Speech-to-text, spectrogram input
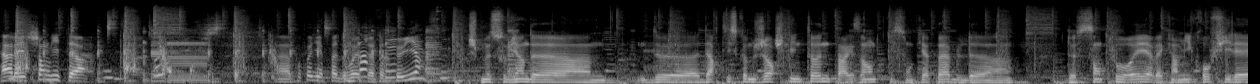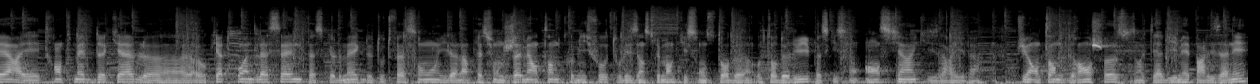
Allez, chant guitare. Euh, pourquoi il n'y a pas de wedge Parce que hier, Je me souviens de, de- d'artistes comme George Clinton, par exemple, qui sont capables de, de s'entourer avec un micro filaire et 30 mètres de câble euh, aux quatre coins de la scène, parce que le mec, de toute façon, il a l'impression de jamais entendre comme il faut tous les instruments qui sont autour de, lui, parce qu'ils sont anciens, qu'ils arrivent à plus entendre grand-chose, ils ont été abîmés par les années,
